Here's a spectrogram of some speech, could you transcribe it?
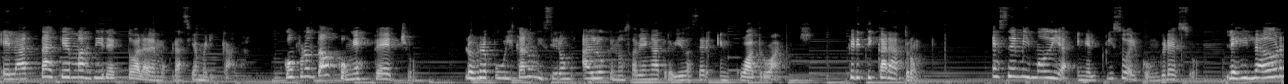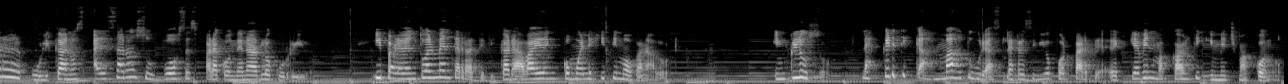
el ataque más directo a la democracia americana. Confrontados con este hecho, los republicanos hicieron algo que no se habían atrevido a hacer en cuatro años, criticar a Trump. Ese mismo día, en el piso del Congreso, legisladores republicanos alzaron sus voces para condenar lo ocurrido y para eventualmente ratificar a Biden como el legítimo ganador. Incluso, las críticas más duras las recibió por parte de Kevin McCarthy y Mitch McConnell,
